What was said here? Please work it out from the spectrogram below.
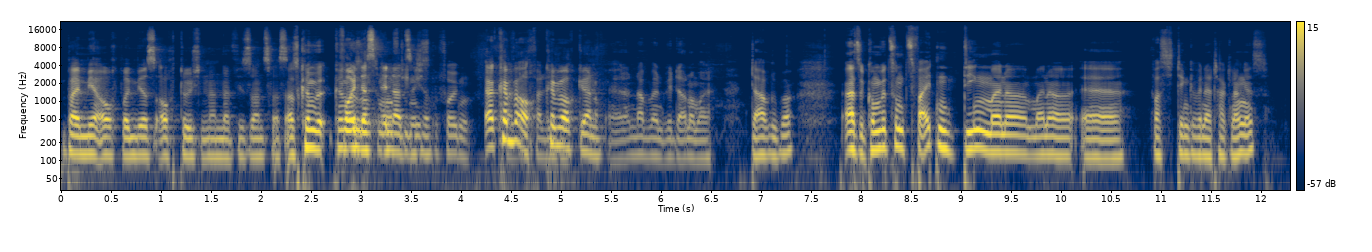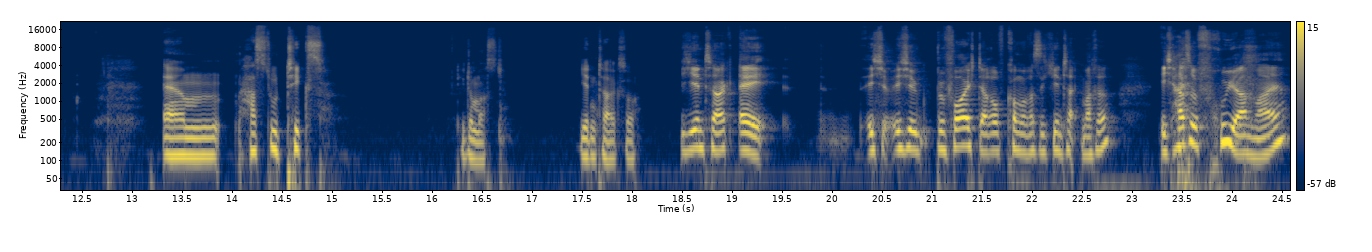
Bei mir auch, bei mir ist auch durcheinander wie sonst was. Das können wir, können Vorhin, wir das ändert sich. Folgen. Ja, können wir auch, können wir auch gerne. Ja, dann haben wir da nochmal darüber. Also kommen wir zum zweiten Ding meiner, meiner, äh, was ich denke, wenn der Tag lang ist. Ähm, hast du Ticks, die du machst? Jeden Tag so. Jeden Tag, ey, ich, ich, bevor ich darauf komme, was ich jeden Tag mache, ich hatte früher mal,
